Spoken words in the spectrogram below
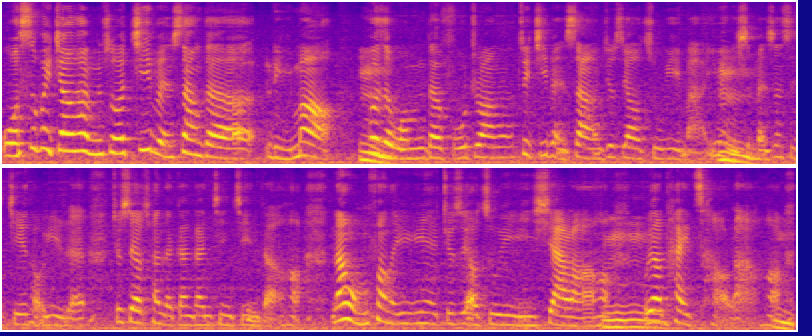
我是会教他们说，基本上的礼貌。嗯或者我们的服装最基本上就是要注意嘛，因为你是嗯本身是街头艺人，就是要穿的干干净净的哈。然后我们放的音乐就是要注意一下啦哈，嗯不要太吵啦哈嗯。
